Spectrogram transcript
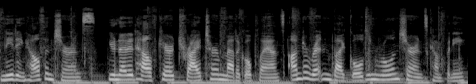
Needing health insurance. United Healthcare Tri Term Medical Plans, underwritten by Golden Rule Insurance Company,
